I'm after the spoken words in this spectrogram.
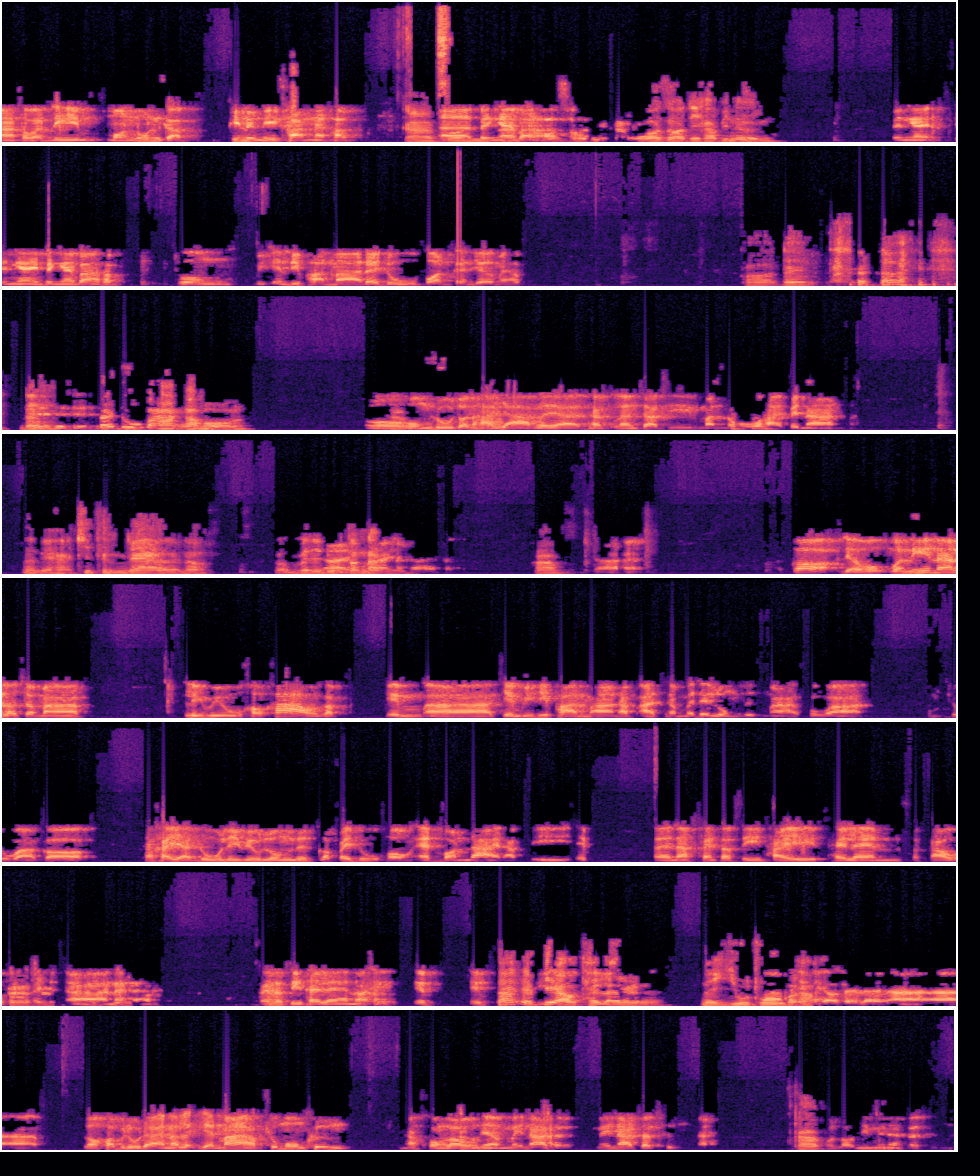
อ่าสวัสดีหมอนุ่นกับพี่หนึ่งอีกครั้งนะครับครับเป็นไงบ้างครับสวัสดีครับสวัสดีครับพี่หนึ่งเป็นไง เป็นไงเป็นไงบ้างครับ ช่วงวิกเอนที่ผ่านมาได้ดูบอลกันเยอะไหมครับ ก็ได้ได้ได้ดูบ้างครับผมโอ้ผมดูจนหายอยากเลยอะจากหลังจากที่มันโอ้โหหายไปนานนั่นเนี่ยฮะคิดถึงแย่เลยเนาะแบบไม่ได้ดูตั้งนานครับใช่ก็เดี๋ยววันนี้นะ เราจะมา รีวิวคร่าวๆกับเกมอ่า game week ที่ผ่านมาครับ อาจจะไม่ได้ลงลึกมาก เพราะว่าผมเชื่อว่าก็ถ้าใครอยากดูรีวิวลงลึกก็ไปดูของแอดบอลได้นะครับ ที่เอฟอะไรนะแฟนตาซีไทยไทยแลนด์สเกลอ่านะครับแฟนตาซีไทยแลนด์เนาะเอฟเอฟถ้า FPL ไทยแลนด์ใน YouTube ครับเอฟพีเอลไทยแลนด์อ่าอ่าอ่าเราเข้าไปดูได้นะละเอียดมากครับชั่วโมงครึ่งนะของเราเนี่ยไม่น่าจะไม่น่าจะถึงนะครับของเรานี่ไม่น่าจะถึง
